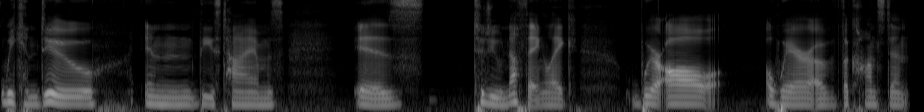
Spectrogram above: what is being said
we can do in these times is to do nothing. Like, we're all aware of the constant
